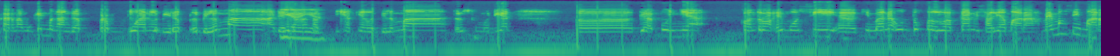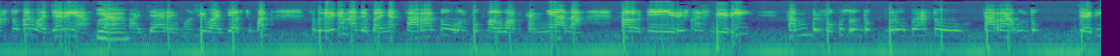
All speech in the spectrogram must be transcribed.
karena mungkin menganggap perempuan lebih lebih lemah ada salah iya. satu pihak yang lebih lemah terus kemudian eh, nggak punya kontrol emosi eh, gimana untuk meluapkan misalnya marah. Memang sih marah tuh kan wajar ya. Marah wajar emosi wajar. Cuman sebenarnya kan ada banyak cara tuh untuk meluapkannya. Nah kalau di Rifka sendiri kami berfokus untuk berubah tuh cara untuk jadi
